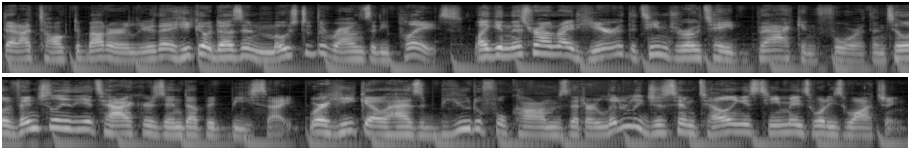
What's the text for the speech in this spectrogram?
that I talked about earlier that Hiko does in most of the rounds that he plays. Like in this round right here, the teams rotate back and forth until eventually the attackers end up at B site, where Hiko has beautiful comms that are literally just him telling his teammates what he's watching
